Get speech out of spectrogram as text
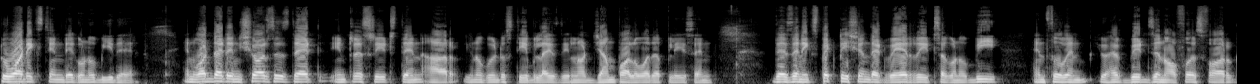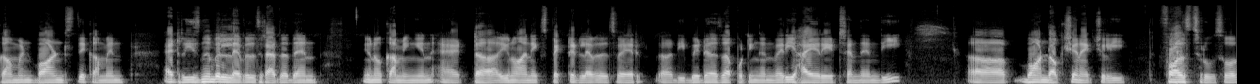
to what extent they're going to be there. And what that ensures is that interest rates then are you know going to stabilize. They'll not jump all over the place. And there's an expectation that where rates are going to be. And so when you have bids and offers for government bonds they come in at reasonable levels rather than you know coming in at uh, you know unexpected levels where uh, the bidders are putting in very high rates and then the uh, bond auction actually falls through. So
